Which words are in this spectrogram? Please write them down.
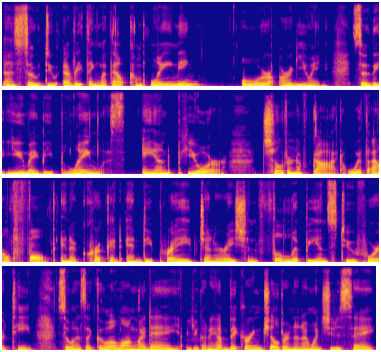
Uh, so do everything without complaining or arguing, so that you may be blameless and pure, children of God, without fault in a crooked and depraved generation. Philippians 2:14. So as I go along my day, you're going to have bickering children, and I want you to say.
